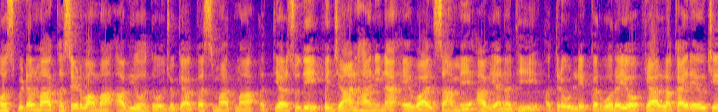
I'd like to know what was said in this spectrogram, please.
હોસ્પિટલમાં ખસેડવામાં આવ્યો હતો. જો કે અકસ્માતમાં અત્યાર સુધી કોઈ જાનહાનિના અહેવાલ સામે આવ્યા નથી. અત્રે ઉલ્લેખ કરવો રહ્યો કે આ લખાઈ રહ્યું છે,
